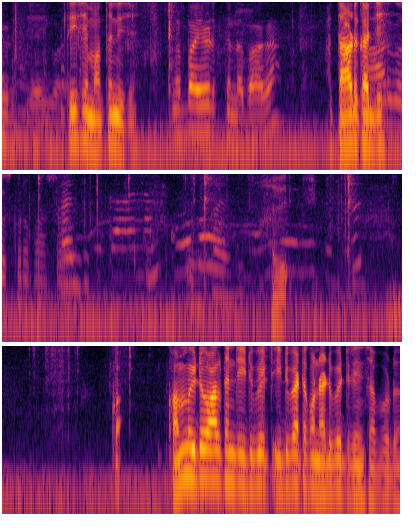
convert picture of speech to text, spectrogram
ఏడుతుంది అవి కూడా. తీసే మొత్తం తీసే. నిబ్బా ఏడుతుండ బాగా? ఆ తాడు కజ్జి అది. కొమ్మ ఇటు వాళ్తుంటే ఇటు పెట్టి ఇటు పెట్టకుండా అటు పెట్టి సపోర్టు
